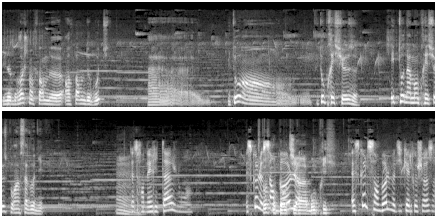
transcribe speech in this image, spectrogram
une broche en forme de, en forme de goutte. Euh, plutôt, en, plutôt précieuse. Étonnamment précieuse pour un savonnier. Hmm. Peut-être en héritage ou un... Est-ce que Je le pense qu'on peut en symbole, bon prix. est-ce que le symbole me dit quelque chose?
